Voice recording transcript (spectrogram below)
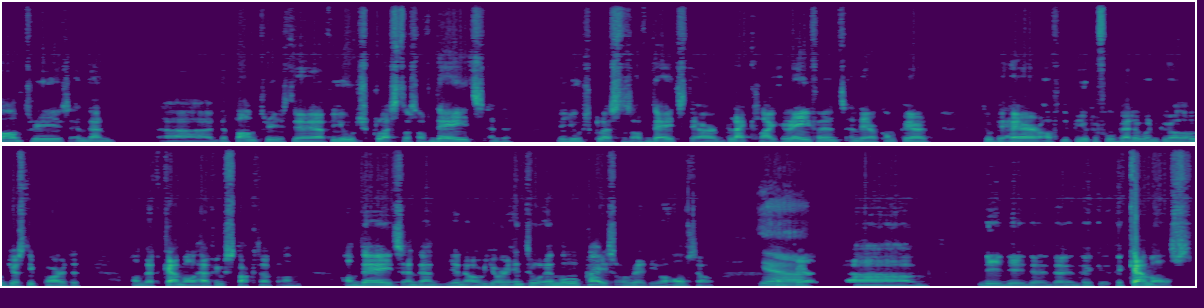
palm trees, and then uh, the palm trees they have huge clusters of dates, and the, the huge clusters of dates they are black like ravens, and they are compared to the hair of the beautiful Bedouin girl who just departed on that camel, having stocked up on on dates, and then you know you're into a Imrul Qais already, also Yeah. compare um, the, the, the, the, the, the camels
